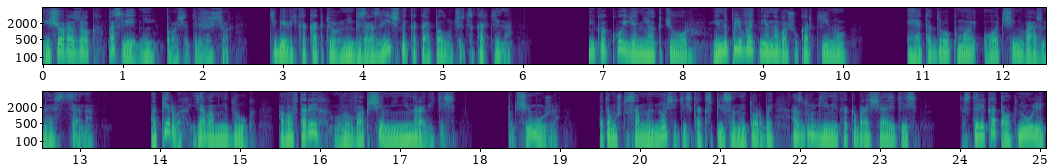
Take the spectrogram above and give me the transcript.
«Еще разок, последний», — просит режиссер. «Тебе ведь как актеру не безразлично, какая получится картина?» «Никакой я не актер, и наплевать мне на вашу картину». «Это, друг мой, очень важная сцена. Во-первых, я вам не друг, А во-вторых, вы вообще мне не нравитесь. Почему же? Потому что со мной носитесь, как с писаной торбой, а с другими как обращаетесь. Старика толкнули,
